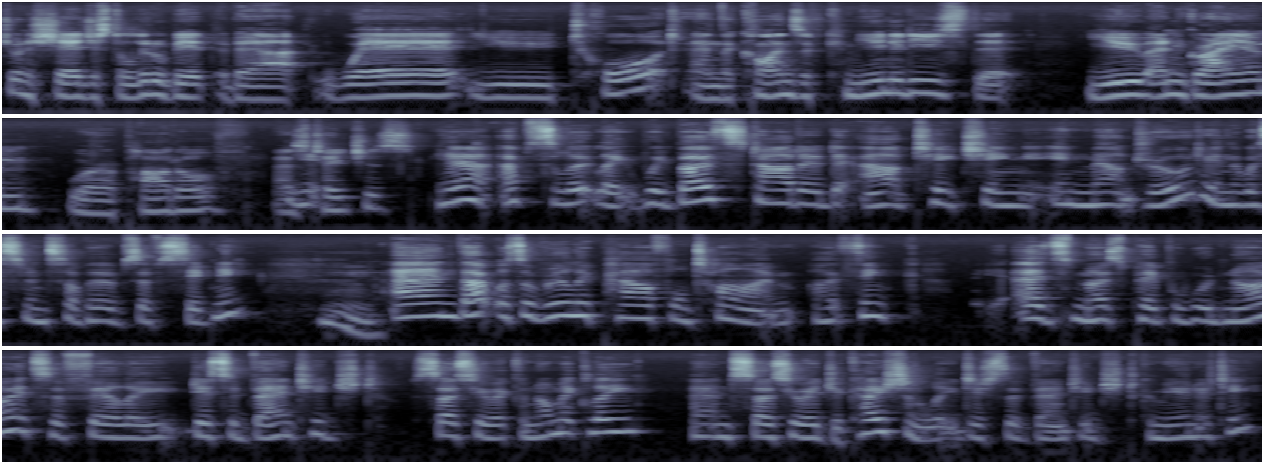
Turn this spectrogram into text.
Do you want to share just a little bit about where you taught and the kinds of communities that you and Graham were a part of as Yeah. teachers. Yeah, absolutely. We both started our teaching in Mount Druitt in the western suburbs of Sydney. Hmm. And that was a really powerful time. I think, as most people would know, it's a fairly disadvantaged socioeconomically and socioeducationally disadvantaged community.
